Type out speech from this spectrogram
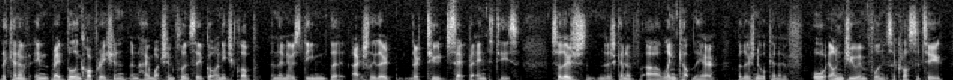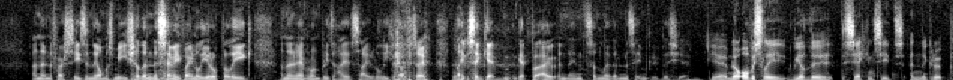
the kind of in Red Bull Incorporation and how much influence they've got on each club. And then it was deemed that actually they're they're two separate entities. So there's there's kind of a link up there, but there's no kind of undue influence across the two and then the first season they almost meet each other in the semi-final Europa League, and then everyone breathes a high sigh of relief after Leipzig get get put out, and then suddenly they're in the same group this year. Yeah, no, obviously we are the the second seeds in the group.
